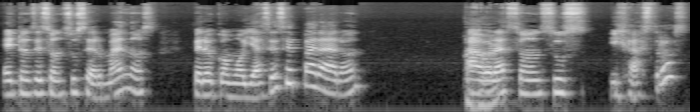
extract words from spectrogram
Entonces son sus hermanos. Pero como ya se separaron, ahora son sus hijastros.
